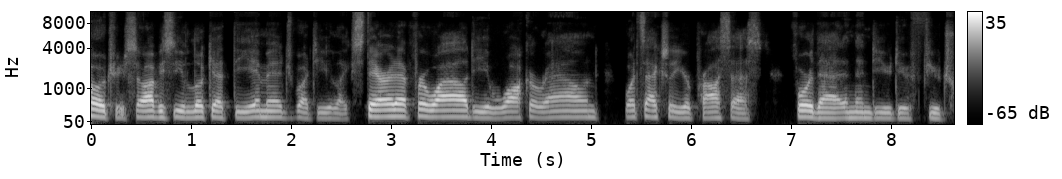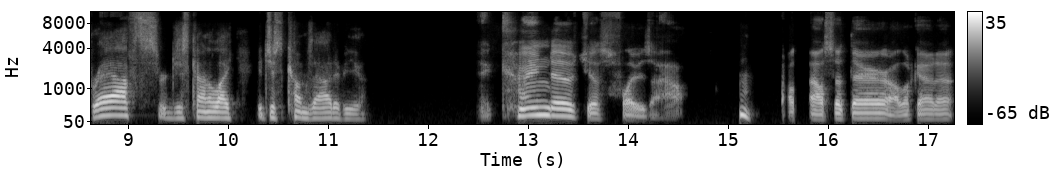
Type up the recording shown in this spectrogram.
poetry. So obviously you look at the image. What do you like? Stare at it for a while? Do you walk around? What's actually your process for that? And then do you do a few drafts, or just kind of like it just comes out of you? It kind of just flows out. Hmm. I'll, I'll sit there, I'll look at it,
